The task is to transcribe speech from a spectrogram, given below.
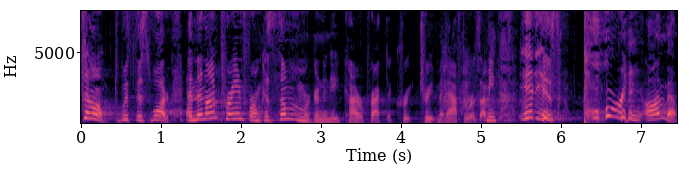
dumped with this water. And then I'm praying for them because some of them are going to need chiropractic cre- treatment afterwards. I mean, it is pouring on them.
